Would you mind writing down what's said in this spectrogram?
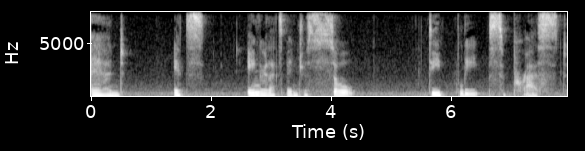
And it's anger that's been just so deeply suppressed.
